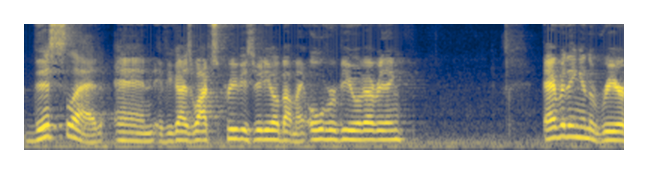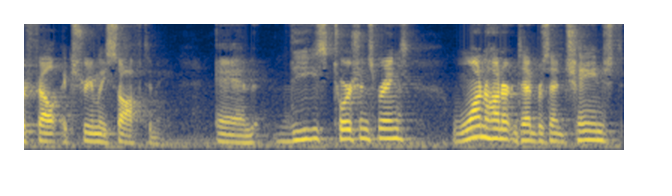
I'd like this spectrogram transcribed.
this sled, and if you guys watched the previous video about my overview of everything, everything in the rear felt extremely soft to me. And these torsion springs, 110% changed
